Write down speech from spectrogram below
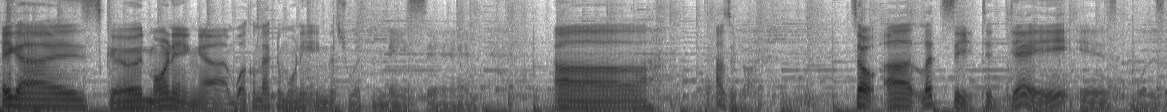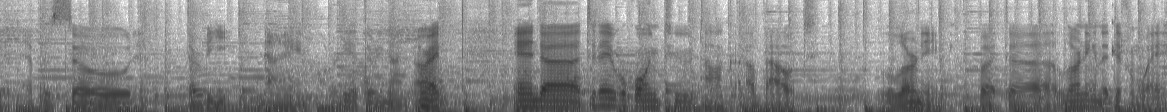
Hey guys, good morning. Uh, welcome back to Morning English with Mason. Uh, how's it going? So, uh, let's see. Today is what is it? Episode 39. Already at 39. All right. And uh, today we're going to talk about learning, but uh, learning in a different way.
